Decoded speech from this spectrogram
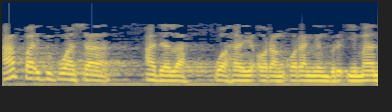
Apa itu puasa? Adalah wahai orang-orang yang beriman,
